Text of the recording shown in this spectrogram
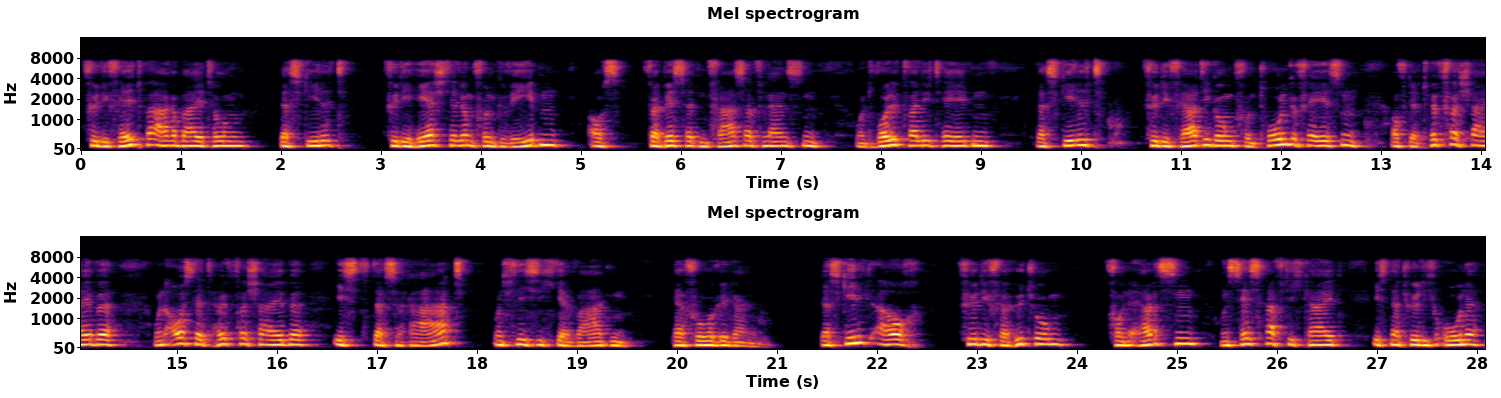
für die Feldbearbeitung, das gilt für die Herstellung von Geweben aus verbesserten Faserpflanzen und Wollqualitäten. Das gilt für die Fertigung von Tongefäßen auf der Töpferscheibe und aus der Töpferscheibe ist das Rad und schließlich der Wagen hervorgegangen. Das gilt auch für die Verhüttung von Erzen und Sesshaftigkeit ist natürlich ohne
